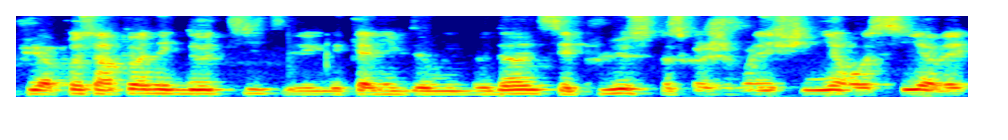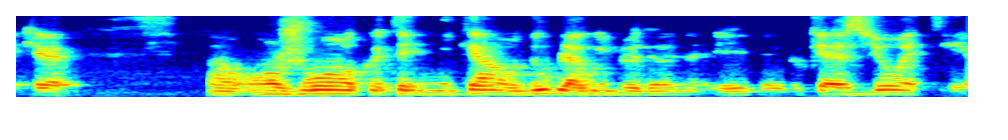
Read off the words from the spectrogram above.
puis après c'est un peu anecdotique les, qualifs de Wimbledon. C'est plus parce que je voulais finir aussi avec euh, en jouant aux côtés de Mika en double à Wimbledon et l'occasion était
